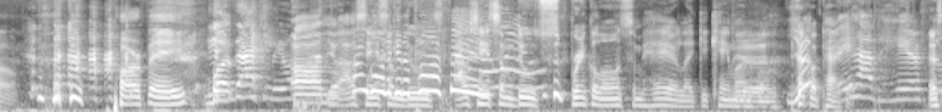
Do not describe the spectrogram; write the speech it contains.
Oh. parfait. But exactly. um Yo, I've I'm seen gonna some get a dudes. parfait. I've seen some dudes sprinkle on some hair like it came out of a Yeah. pepper they have hair That's-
